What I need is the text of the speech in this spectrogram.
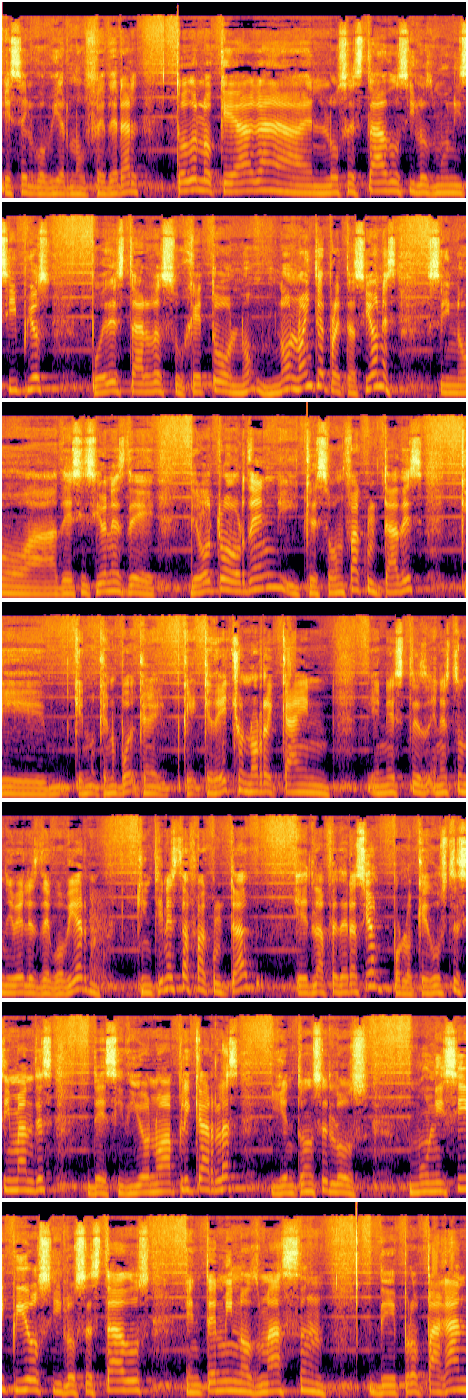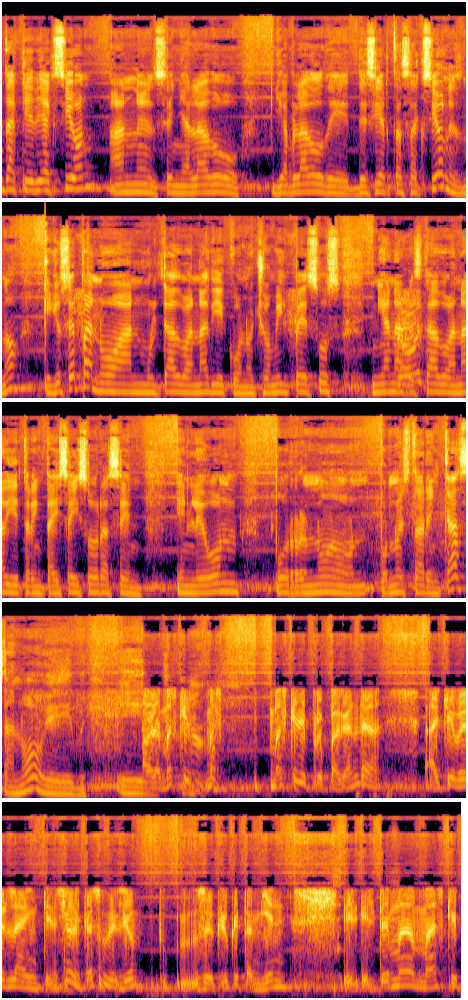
es el gobierno federal. Todo lo que haga en los estados y los municipios puede estar sujeto no no no a interpretaciones sino a decisiones de, de otro orden y que son facultades que que no, que, no que, que de hecho no recaen en este en estos niveles de gobierno quien tiene esta facultad es la federación por lo que gustes y mandes decidió no aplicarlas y entonces los municipios y los estados en términos más mm, de propaganda que de acción han eh, señalado y hablado de, de, ciertas acciones, ¿no? Que yo sepa, no han multado a nadie con ocho mil pesos, ni han arrestado a nadie 36 horas en, en León por no, por no estar en casa, ¿no? Eh, eh, Ahora, más que, más, más que de propaganda, hay que ver la intención. En el caso de León, o sea, creo que también el, el tema más que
